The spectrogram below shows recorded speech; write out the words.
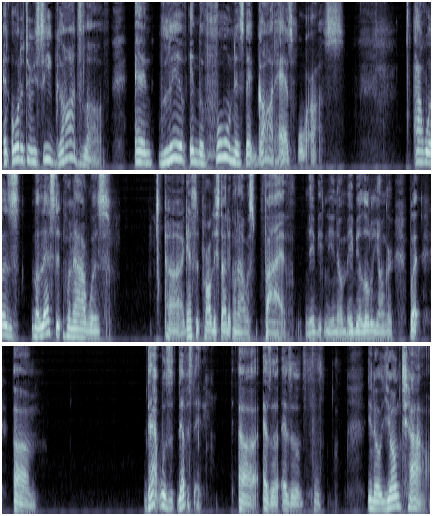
in order to receive God's love and live in the fullness that God has for us. I was molested when I was, uh, I guess it probably started when I was five, maybe you know maybe a little younger, but um, that was devastating. Uh, as a as a you know, young child,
